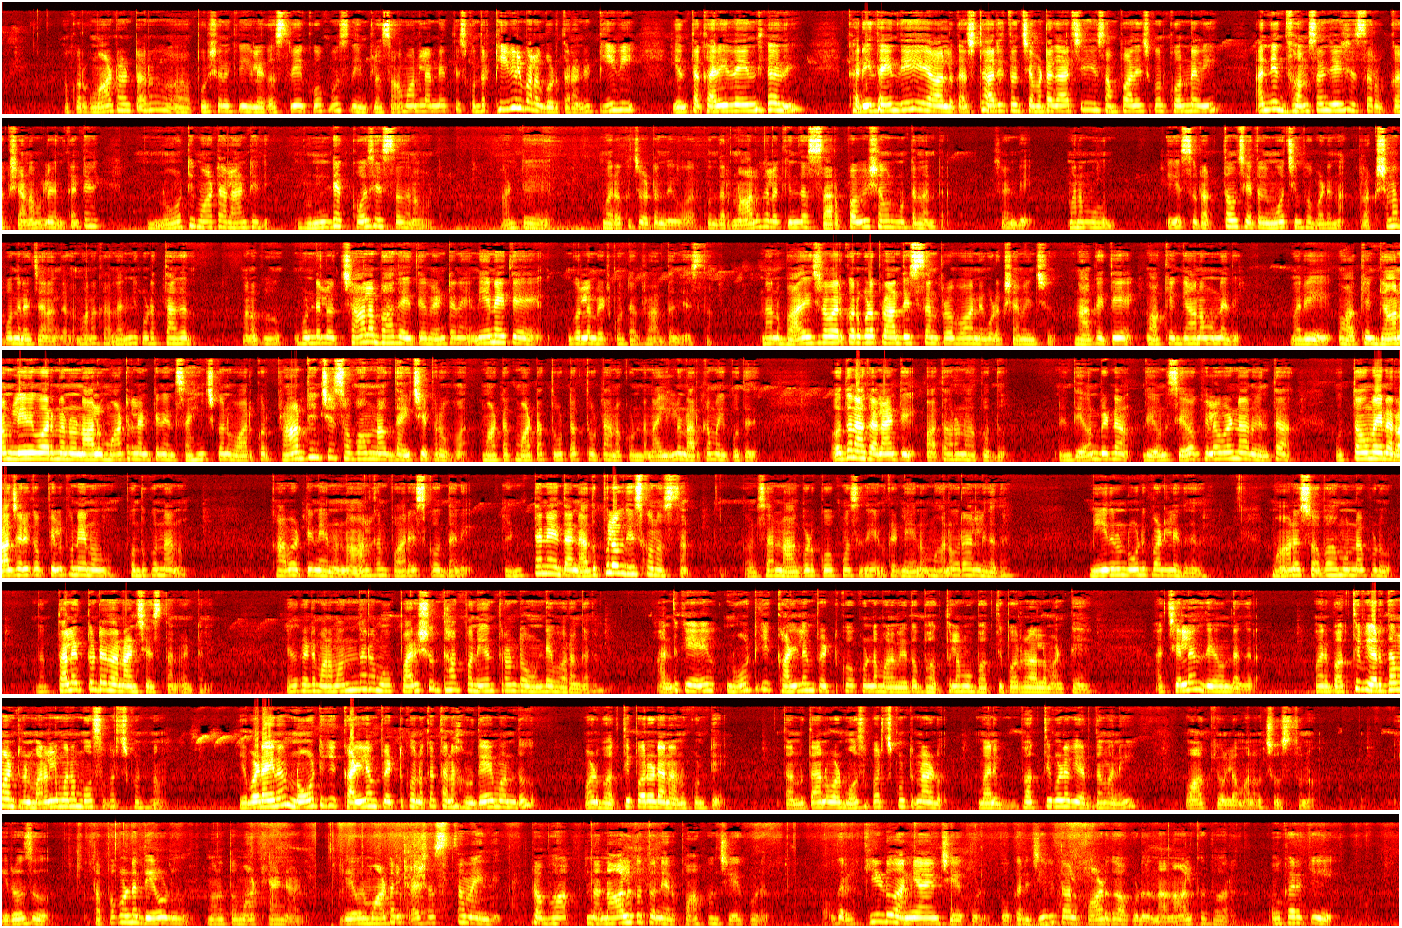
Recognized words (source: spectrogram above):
ఒకరికి మాట అంటారు ఆ పురుషునికి లేక స్త్రీ కోపం వస్తుంది ఇంట్లో సామాన్లు అన్నీ తీసుకుంటారు టీవీలు బలం కొడతారండి. టీవీ ఎంత ఖరీదైంది అది. ఖరీదైంది వాళ్ళు కష్టార్జితం చెమటగార్చి సంపాదించుకొని కొన్నవి అన్నీ ధ్వంసం చేసేస్తారు ఒక్క క్షణంలో. ఎందుకంటే నోటి మాట అలాంటిది గుండె కోసేస్తుంది అనమాట అంటే మరొక చోట ఉంది కొందరు నాలుగల కింద సర్ప విషయం ఉంటుందంట. చూడండి మనము ఏసు రక్తం చేత విమోచింపబడిన రక్షణ పొందిన జనం కదా మనకు అవన్నీ కూడా తగదు. మనకు గుండెలో చాలా బాధ అయితే వెంటనే నేనైతే గొల్లం పెట్టుకుంటాను ప్రార్థన చేస్తాను. నన్ను బాధించిన వారి కొరకు కూడా ప్రార్థిస్తాను ప్రభావాన్ని కూడా క్షమించు. నాకైతే వాక్య జ్ఞానం ఉన్నది. మరి వాక్య జ్ఞానం లేని వారు నన్ను నాలుగు మాటలు అంటే నేను సహించుకొని వారి కొరకు ప్రార్థించే స్వభావం నాకు దయచే ప్రభు. మాటకు మాట తూటకు తూట అనకుండా నా ఇల్లు నరకం అయిపోతుంది. వద్దు నాకు అలాంటి వాతావరణం నాకు వద్దు. నేను దేవుని బిడ్డ దేవుని సేవకు పిలువబడినాను. ఎంత ఉత్తమమైన రాజరిక పిలుపు నేను పొందుకున్నాను. కాబట్టి నేను నాలుగని పారేసుకోవద్దని వెంటనే దాన్ని అదుపులోకి తీసుకొని వస్తాను. ఒకసారి నాకు కూడా కోపం వస్తుంది. ఎందుకంటే నేను మానవరాలిని కదా. మీద నుండి ఊడిపడలేదు కదా. మానవ స్వభావం ఉన్నప్పుడు దాన్ని తలెత్తుంటే దాన్ని అణిచేస్తాను వెంటనే. ఎందుకంటే మనమందరము పరిశుద్ధాత్మ నియంత్రణలో ఉండేవారం కదా. అందుకే నోటికి కళ్ళెం పెట్టుకోకుండా మనం ఏదో భక్తులము భక్తి పొరరాలం అంటే అది చెల్లెని దేవుని దగ్గర. మరి భక్తి వ్యర్థం అంటున్నాం మనల్ని మనం మోసపరుచుకుంటున్నాం. ఎవడైనా నోటికి కళ్ళెం పెట్టుకొనక తన హృదయమందు వాడు భక్తిపరుడు అని అనుకుంటే తను తాను వాడు మోసపరుచుకుంటున్నాడు. మరి భక్తి కూడా వ్యర్థమని వాక్యంలో మనం చూస్తున్నాం. ఈరోజు తప్పకుండా దేవుడు మనతో మాట్లాడినాడు. దేవుని మాటలు ప్రశస్తమైంది. ప్రభా నా నాలుకతో నేను పాపం చేయకూడదు. ఒకరికి కీడు అన్యాయం చేయకూడదు. ఒకరి జీవితాలు పాడు కాకూడదు నా నాలుక ద్వారా. ఒకరికి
